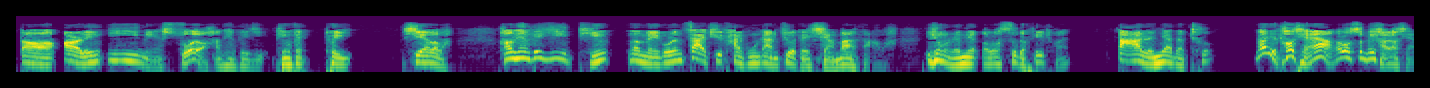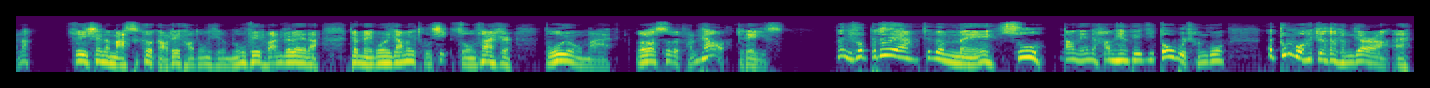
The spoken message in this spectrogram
到二零一一年所有航天飞机停飞退役，歇了吧。航天飞机一停，那美国人再去太空站就得想办法了，用人家俄罗斯的飞船，搭人家的车，那得掏钱啊！俄罗斯没少要钱呢。所以现在马斯克搞这套东西，龙飞船之类的，这美国人扬眉吐气，总算是不用买俄罗斯的船票了，就这意思。那你说不对啊？这个美苏当年的航天飞机都不成功，那中国还折腾什么劲儿啊？哎，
